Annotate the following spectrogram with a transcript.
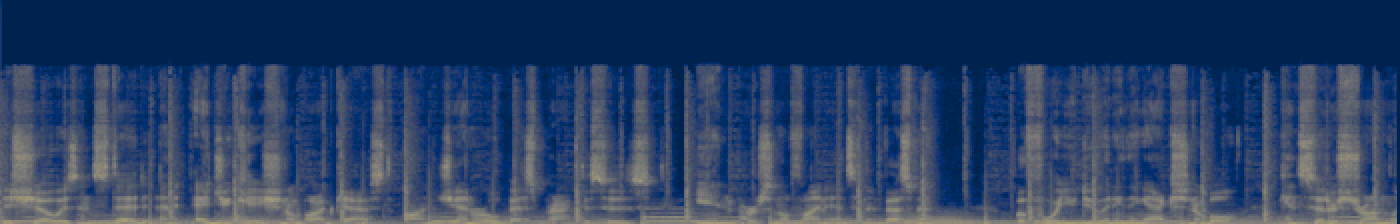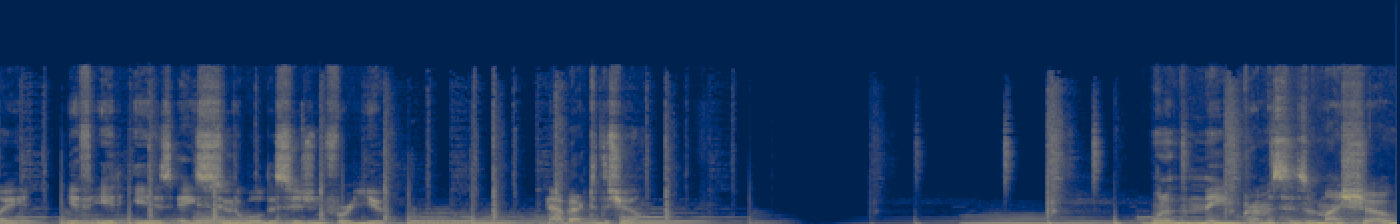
this show is instead an educational podcast on general best practices in personal finance and investment before you do anything actionable, consider strongly if it is a suitable decision for you. Now back to the show. One of the main premises of my show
